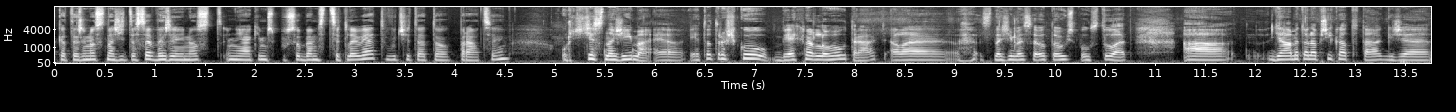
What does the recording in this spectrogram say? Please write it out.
Kateřino, snažíte se veřejnost nějakým způsobem citlivět vůči této práci? Určitě snažíme. Je to trošku běh na dlouhou trať, ale snažíme se o to už spoustu let. A děláme to například tak, že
